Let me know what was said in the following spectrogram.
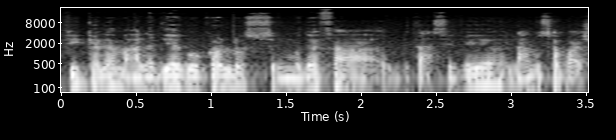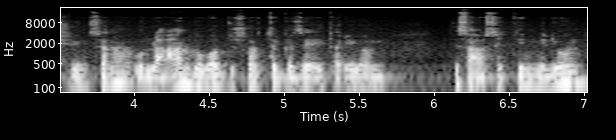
في كلام على دياجو كارلوس المدافع بتاع سيفيا اللي عنده 27 سنة واللي عنده برضو شرط جزائي تقريبا 69 مليون.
